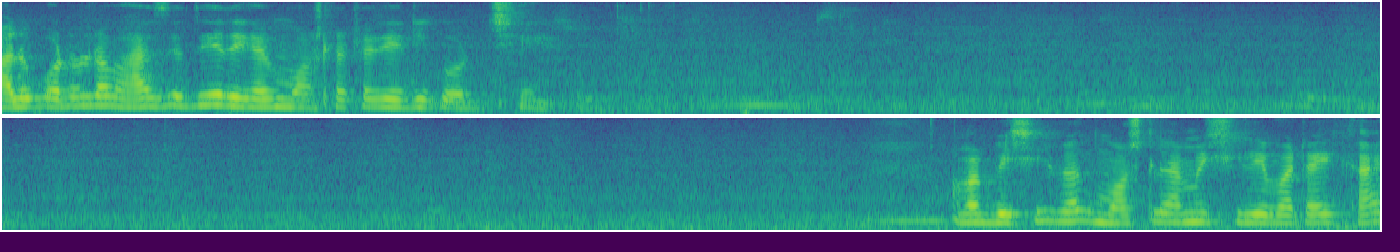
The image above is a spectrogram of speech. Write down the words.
আলু পটলটা ভাজতে দিয়ে রেখে আমি মশলাটা রেডি করছি। আমার বেশিরভাগ মশলা আমি শিলে বাটাই খাই,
